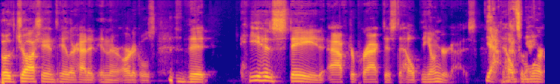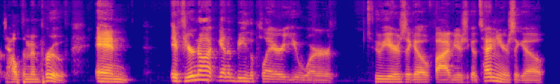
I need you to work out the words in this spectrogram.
both Josh and Taylor had it in their articles mm-hmm. that he has stayed after practice to help the younger guys. Yeah. To help them work, to help them improve. And if you're not going to be the player you were two years ago, five years ago, 10 years ago,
